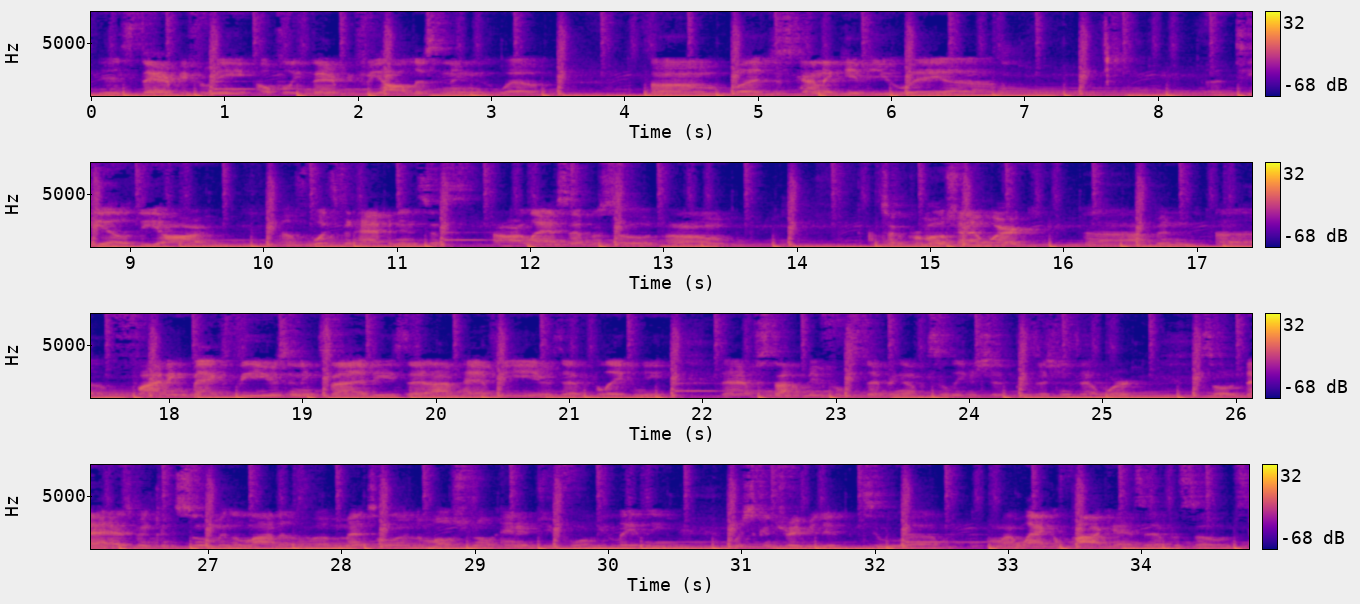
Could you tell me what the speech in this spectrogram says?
It's therapy for me, hopefully, therapy for y'all listening as well. Um, but just kind of give you a, uh, TLDR of what's been happening since our last episode. Um, I took a promotion at work. Uh, I've been uh, fighting back fears and anxieties that I've had for years that plagued me, that have stopped me from stepping up to leadership positions at work. So that has been consuming a lot of uh, mental and emotional energy for me lately, which contributed to uh, my lack of podcast episodes.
